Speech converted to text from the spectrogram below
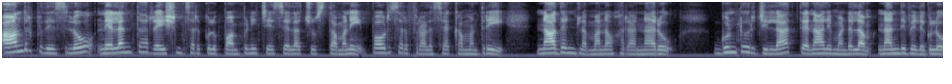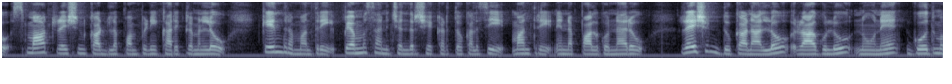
ఆంధ్రప్రదేశ్లో నెలంతా రేషన్ సరుకులు పంపిణీ చేసేలా చూస్తామని పౌర సరఫరాల శాఖ మంత్రి నాదెండ్ల మనోహర్ అన్నారు. గుంటూరు జిల్లా తెనాలి మండలం నందివెలుగులో స్మార్ట్ రేషన్ కార్డుల పంపిణీ కార్యక్రమంలో కేంద్ర మంత్రి పెమ్మసాని చంద్రశేఖర్తో కలిసి మంత్రి నిన్న పాల్గొన్నారు. రేషన్ దుకాణాల్లో రాగులు నూనె గోధుమ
